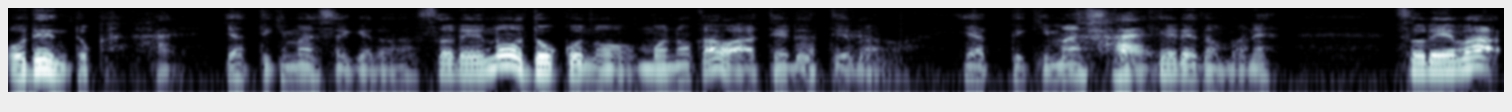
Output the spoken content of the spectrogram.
おでんとかはい。やってきましたけど、それのどこのものかを当てるっていうのをやってきましたけれどもね。それは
